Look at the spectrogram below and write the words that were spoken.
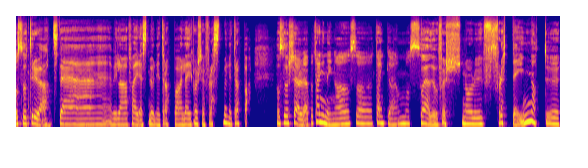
Og så tror jeg at det vil ha færrest mulig trapper, eller kanskje flest mulig trapper. Og så ser du det på tegninga, og så tenker jeg om, og så er det jo først når du flytter inn, at du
